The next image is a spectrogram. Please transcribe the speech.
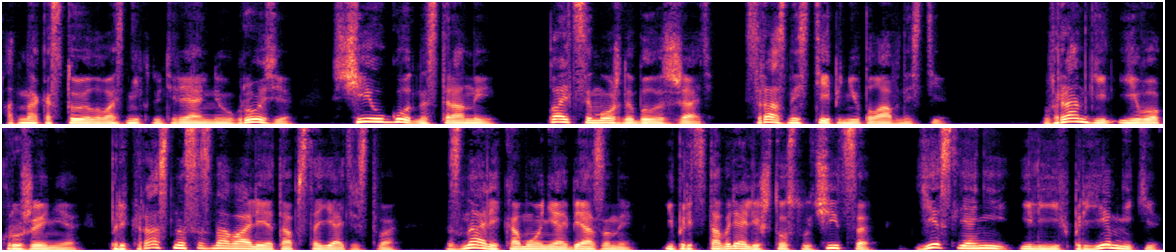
Однако стоило возникнуть реальной угрозе с чьей угодно стороны, пальцы можно было сжать с разной степенью плавности. Врангель и его окружение прекрасно осознавали это обстоятельство, знали, кому они обязаны и представляли, что случится, если они или их преемники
